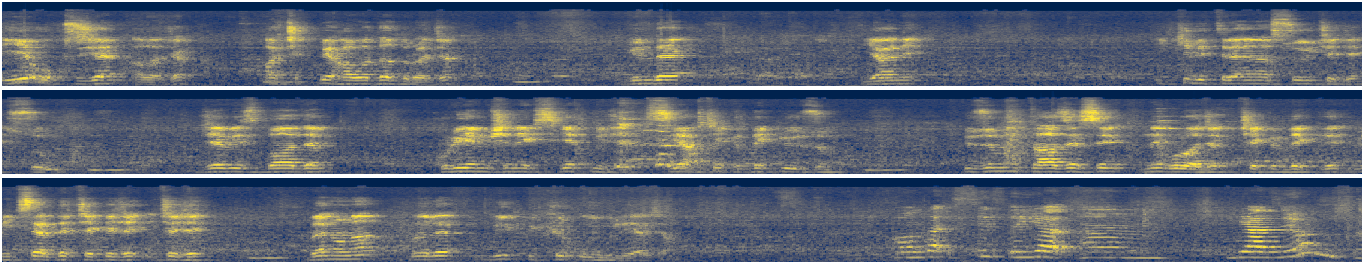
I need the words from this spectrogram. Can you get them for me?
İyi oksijen alacak. Açık bir havada duracak. Günde yani 2 litre en az su içecek, su. Ceviz, badem, kuru yemişini eksik etmeyecek, siyah çekirdekli üzüm. Üzümün tazesini bulacak çekirdekli, mikserde çekecek, içecek. Ben ona böyle büyük bir kür uygulayacağım. Onda siz ya, ım, yazıyor musun?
